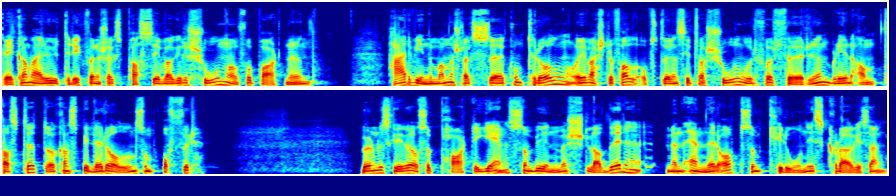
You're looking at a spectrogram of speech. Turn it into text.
Det kan være uttrykk for en slags passiv aggresjon overfor partneren. Her vinner man en slags eh, kontroll, og i verste fall oppstår en situasjon hvor forføreren blir antastet og kan spille rollen som offer. Børn beskriver også partygames som begynner med sladder, men ender opp som kronisk klagesang.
